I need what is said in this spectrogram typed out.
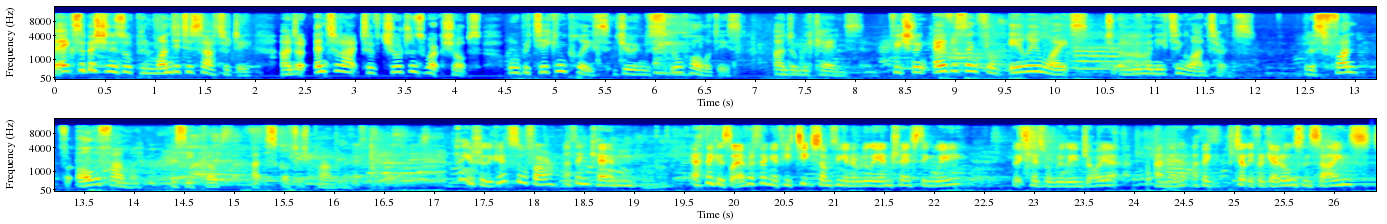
The exhibition is open Monday to Saturday and our interactive children's workshops will be taking place during the school holidays and on weekends, featuring everything from alien lights to illuminating lanterns. There is fun for all the family this April at the Scottish Parliament. I think it's really good so far. I think um, I think it's like everything. If you teach something in a really interesting way, that kids will really enjoy it. And uh, I think particularly for girls in science,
